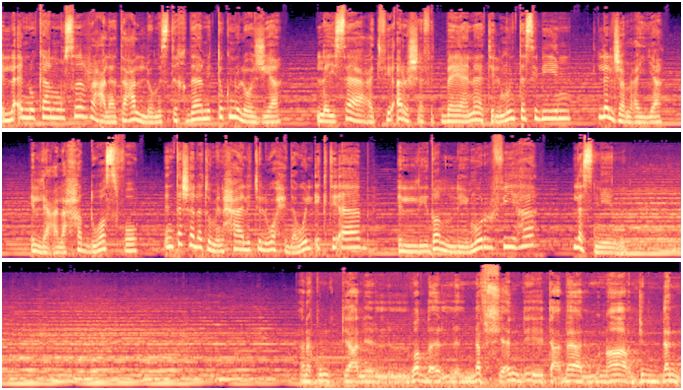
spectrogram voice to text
إلا إنه كان مصر على تعلم استخدام التكنولوجيا ليساعد في أرشفة بيانات المنتسبين للجمعية اللي على حد وصفه انتشلت من حالة الوحدة والاكتئاب اللي ضل يمر فيها لسنين. أنا كنت يعني الوضع النفسي عندي تعبان منهار جدا.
